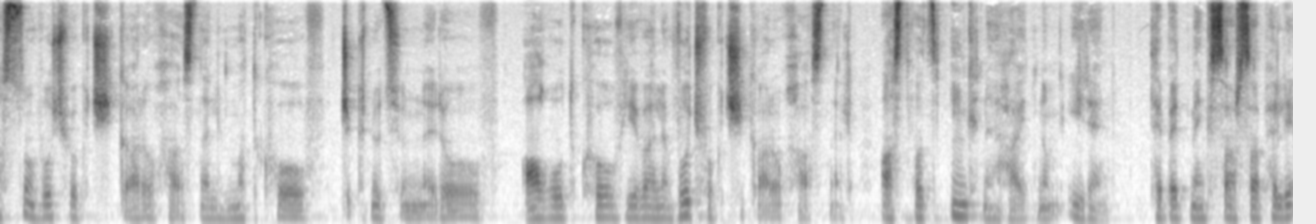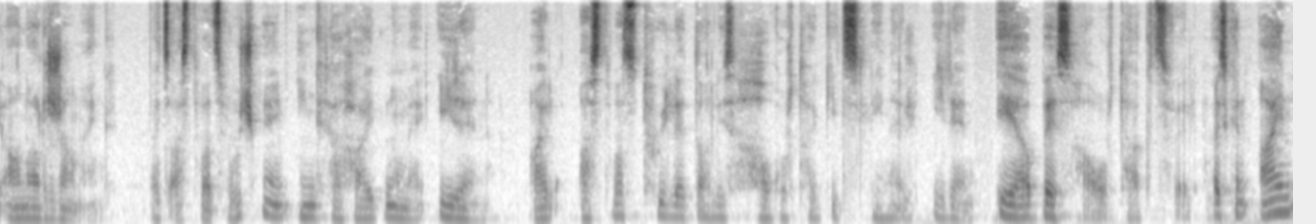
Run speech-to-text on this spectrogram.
Աստծուն ոչ ոք չի կարող հասնել մտքով, ճգնություններով, աղոթքով եւ այլն, ոչ ոք չի կարող հասնել։ Աստված ինքն է հայտնում իրեն, թեպետ մենք սարսափելի անարժան ենք, բայց Աստված ոչ միայն ինքը հայտնում է իրեն, այլ Աստված թույլ է տալիս հաղորդակից լինել իրեն, էապես հաղորդակցվել։ Այսինքն այն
